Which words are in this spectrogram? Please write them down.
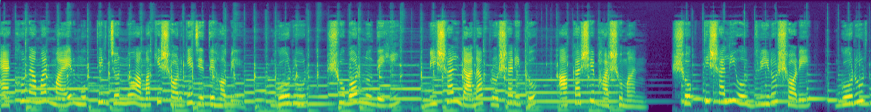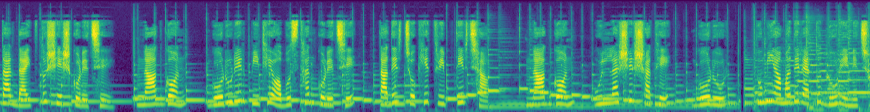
এখন আমার মায়ের মুক্তির জন্য আমাকে স্বর্গে যেতে হবে। গরুর, সুবর্ণদেহী, বিশাল ডানা প্রসারিত, আকাশে ভাসমান। শক্তিশালী ও দৃঢ় স্বরে, গরুর তার দায়িত্ব শেষ করেছে। নাগগণ, গরুরের পিঠে অবস্থান করেছে, তাদের চোখে তৃপ্তির ছাপ। নাগগণ উল্লাসের সাথে, গরুর, তুমি আমাদের এত দূর এনেছ,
